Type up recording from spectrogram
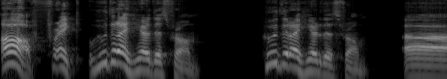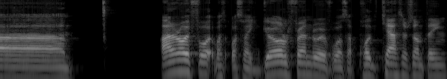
oh frick, who did I hear this from? Who did I hear this from? Uh, I don't know if it was, was my girlfriend or if it was a podcast or something.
